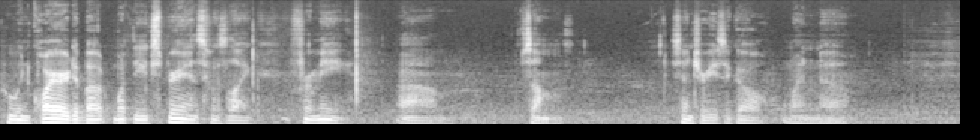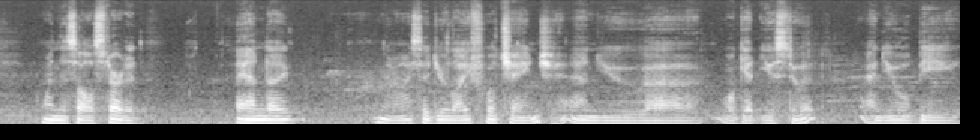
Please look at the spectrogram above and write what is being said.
who inquired about what the experience was like for me um, some centuries ago when uh, when this all started, and I, you know, I said your life will change and you uh, will get used to it, and you will be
